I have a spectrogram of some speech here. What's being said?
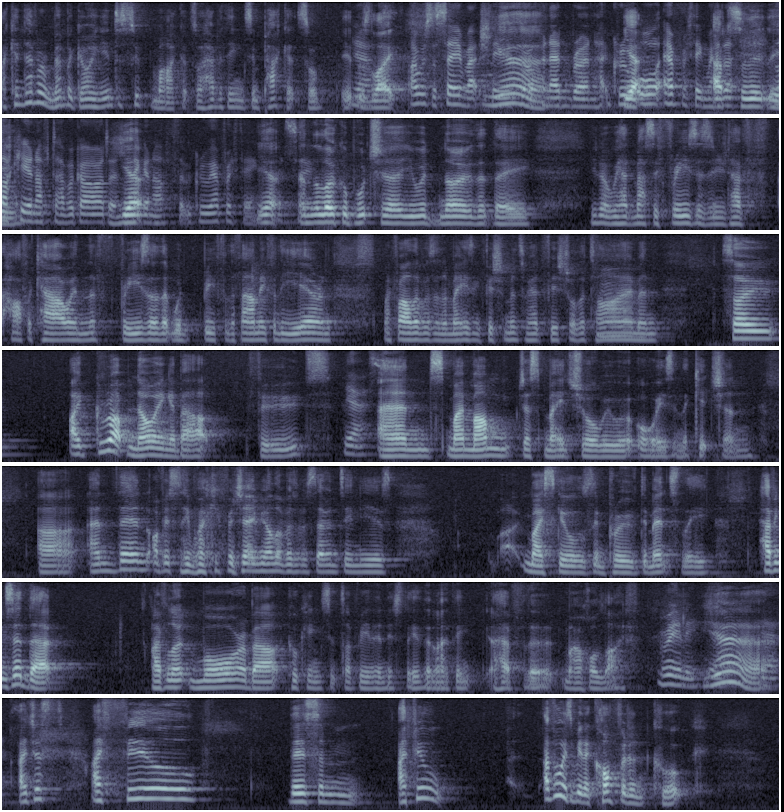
I can never remember going into supermarkets or having things in packets. Or it was like I was the same actually. We grew up in Edinburgh and grew Yeah. all everything. We had a, absolutely, lucky enough to have a garden Yeah. big enough that we grew everything. yeah. So- And the local butcher, you would know that they, you know, we had massive freezers, and you'd have half a cow in the freezer that would be for the family for the year. And my father was an amazing fisherman, so we had fish all the time. Mm. And so I grew up knowing about foods. yes. And my mum just made sure we were always in the kitchen. Uh, and then, obviously, working for Jamie Oliver for 17 years, my skills improved immensely. Having said that, I've learnt more about cooking since I've been in Italy than I think I have for the, my whole life. really. Yeah, Yes. I just I feel there's some I feel I've always been a confident cook,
